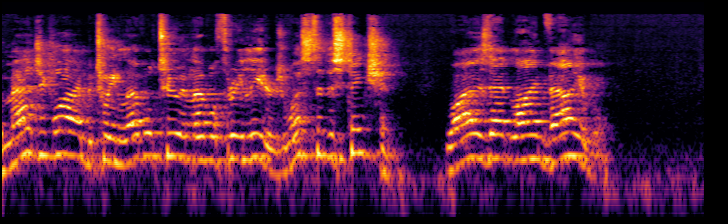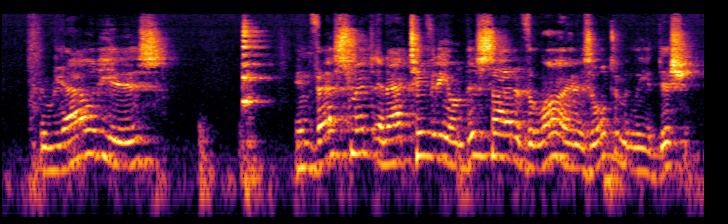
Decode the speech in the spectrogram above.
The magic line between level two and level three leaders. What's the distinction? Why is that line valuable? The reality is, investment and activity on this side of the line is ultimately addition.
